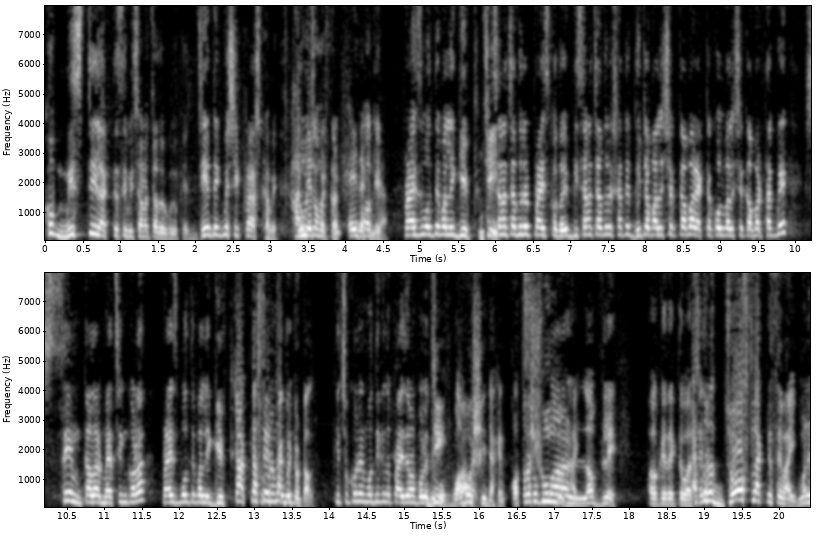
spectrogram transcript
খুব মিষ্টি লাগতেছে বিছানা চাদর গুলোকে যে দেখবে সে ক্রাশ খাবে। খুবই 100% চমৎকার এই দেখেন ওকে প্রাইস বলতে পারলে গিফট বিছানা চাদরের প্রাইস কত? বিছানা চাদরের সাথে দুইটা বালিশের কভার একটা কোল বালিশের কভার থাকবে। সেম কালার ম্যাচিং করা। প্রাইস বলতে পারলে গিফট চারটা সেট থাকবে টোটাল কিছুক্ষণের মধ্যে কিন্তু প্রাইস আমরা বলে দিব। অবশ্যই দেখেন, কতটা সুন্দর। লাভলি ওকে দেখতে পাচ্ছেন। এতটা জোস লাগতেছে ভাই। মানে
